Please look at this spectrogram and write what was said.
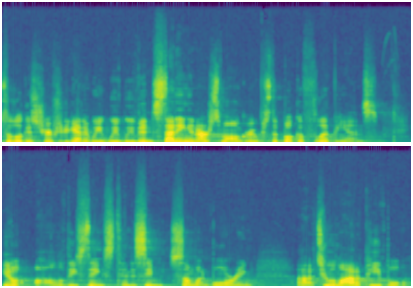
to look at Scripture together? We, we, we've been studying in our small groups the book of Philippians. You know, all of these things tend to seem somewhat boring uh, to a lot of people.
